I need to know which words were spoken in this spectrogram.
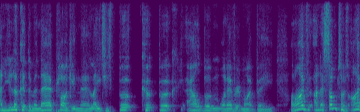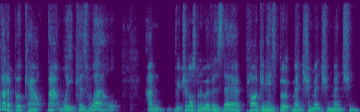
and you look at them and they're plugging their latest book, cookbook, album, whatever it might be. And I've and sometimes I've had a book out that week as well, and Richard Osman, whoever's there, plugging his book, mention, mention, mention,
